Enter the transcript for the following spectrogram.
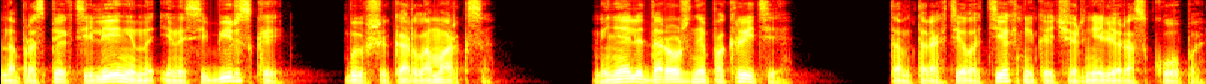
На проспекте Ленина и на Сибирской, бывшей Карла Маркса, меняли дорожное покрытие. Там тарахтела техника и чернели раскопы.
